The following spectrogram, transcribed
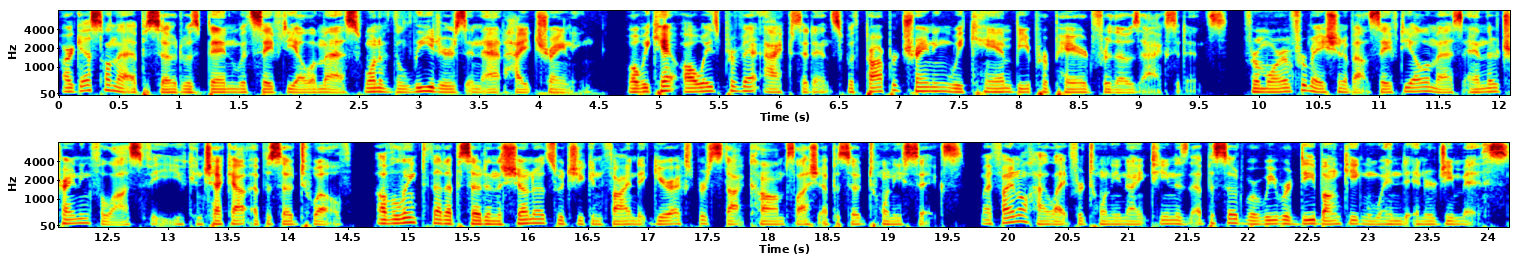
Our guest on that episode was Ben with Safety LMS, one of the leaders in at height training. While we can't always prevent accidents, with proper training, we can be prepared for those accidents. For more information about Safety LMS and their training philosophy, you can check out episode 12. I'll have a link to that episode in the show notes, which you can find at gearexperts.com slash episode 26. My final highlight for 2019 is the episode where we were debunking wind energy myths.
